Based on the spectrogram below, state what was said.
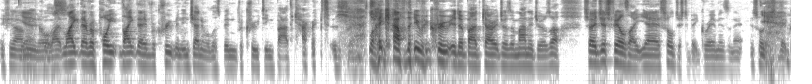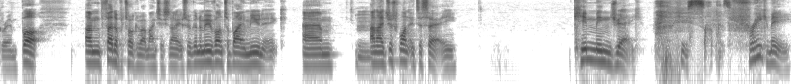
if you know what. Yeah, I mean, or like like their appoint like their recruitment in general has been recruiting bad characters yeah. like have they recruited a bad character as a manager as well? So it just feels like yeah, it's all just a bit grim, isn't it? It's all just a bit grim. But I'm fed up of talking about Manchester United, so we're going to move on to Bayern Munich. Um, Mm. and I just wanted to say, Kim Min Jae, He's so- that's- freak me.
